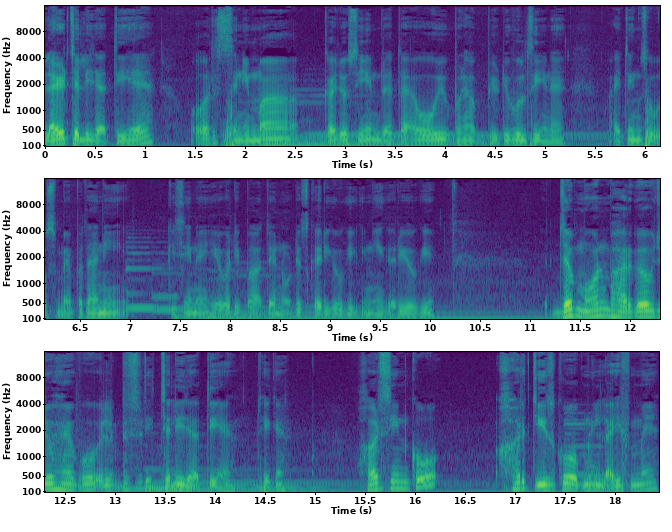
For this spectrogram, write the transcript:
लाइट चली जाती है और सिनेमा का जो सीन रहता है, वो भी बड़ा ब्यूटीफुल सीन है। आई थिंक सो उसमें पता नहीं किसी ने ये वाली बातें नोटिस करी होगी कि नहीं करी होगी। जब मोहन भार्गव जो है, वो इलेक्ट्रिसिटी चली जाती है, ठीक है? हर सीन को, हर चीज़ को अपनी लाइफ में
